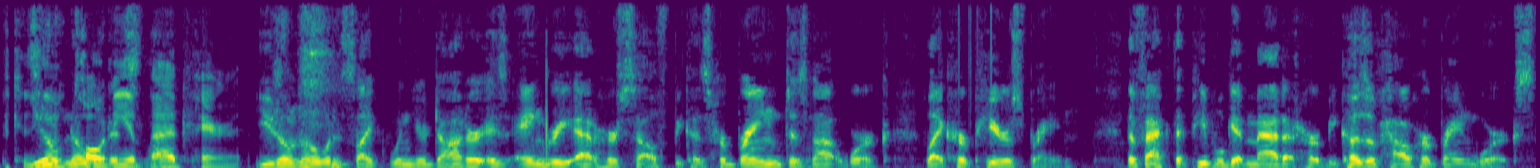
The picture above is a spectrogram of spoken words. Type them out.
Because You you, don't know what me a it's bad like. parent. you don't know what it's like when your daughter is angry at herself because her brain does not work like her peers' brain. The fact that people get mad at her because of how her brain works.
